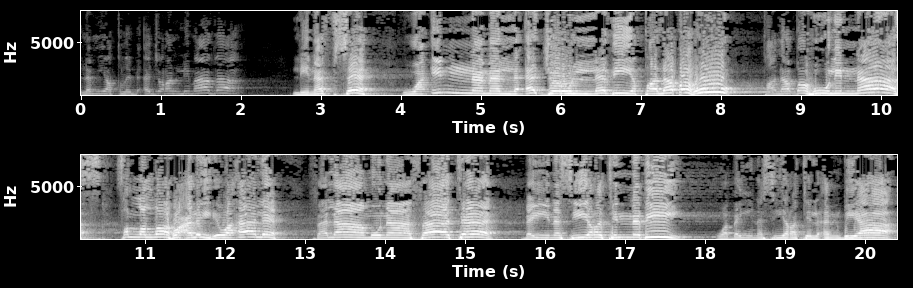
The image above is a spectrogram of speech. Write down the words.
لم يطلب اجرا. لماذا؟ لنفسه وإنما الأجر الذي طلبه طلبه للناس صلى الله عليه وآله. فلا منافاة بين سيرة النبي وبين سيرة الأنبياء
